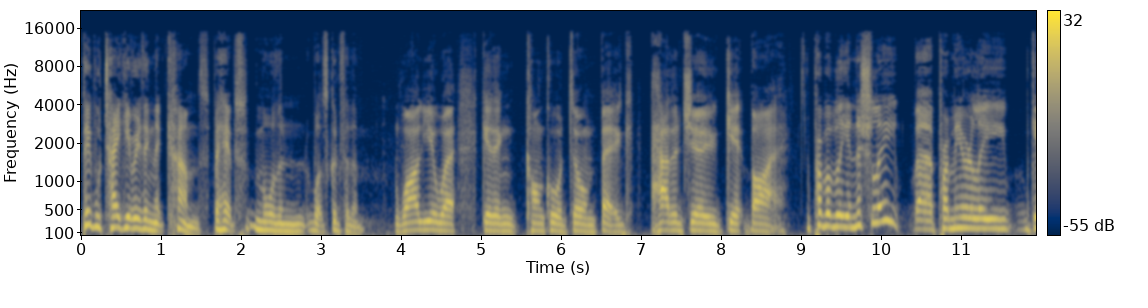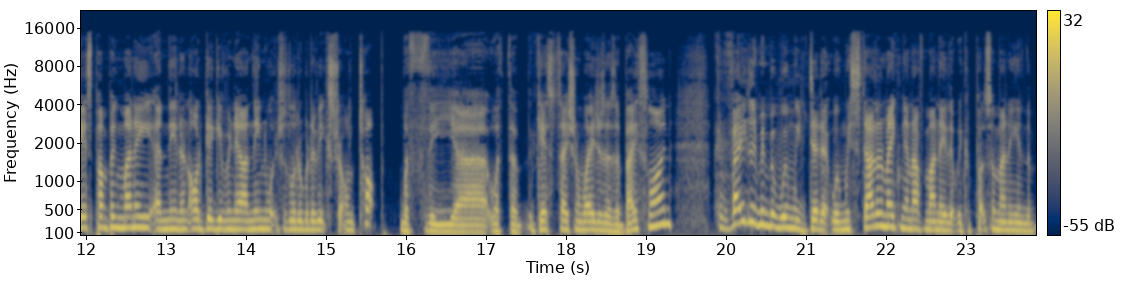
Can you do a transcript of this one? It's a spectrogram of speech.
people take everything that comes, perhaps more than what's good for them. While you were getting Concord Dawn big, how did you get by? Probably initially, uh, primarily gas pumping money, and then an odd gig every now and then, which was a little bit of extra on top with the uh, with the gas station wages as a baseline. I can vaguely remember when we did it, when we started making enough money that we could put some money in the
